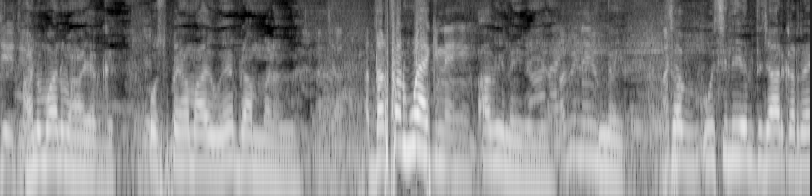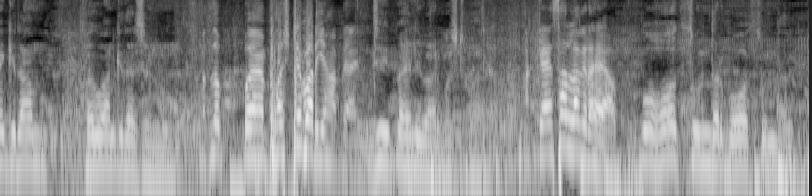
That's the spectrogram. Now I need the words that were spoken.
जी जी। हनुमान महायज्ञ। उस पे हम आए हुए हैं ब्राह्मण हुए अच्छा दर्शन हुआ है कि नहीं? अभी नहीं भैया। अभी नहीं नहीं। सब इसीलिए इंतज़ार कर रहे हैं कि राम भगवान के दर्शन हो। मतलब फ़र्स्ट बार यहाँ पे आए जी पहली बार फ़र्स्ट बार। है कैसा लग रहा है आप? बहुत सुंदर बहुत सुंदर।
